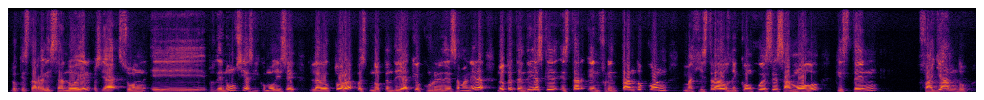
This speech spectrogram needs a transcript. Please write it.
lo que está realizando él, pues ya son eh, pues denuncias y como dice la doctora, pues no tendría que ocurrir de esa manera. No te tendrías que estar enfrentando con magistrados ni con jueces a modo que estén fallando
